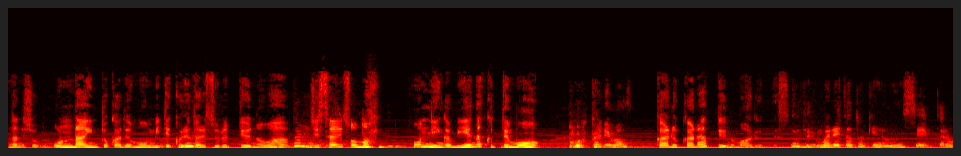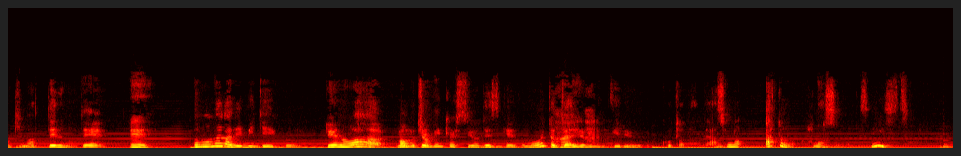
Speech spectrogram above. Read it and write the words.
なんでしょうオンラインとかでも見てくれたりするっていうのは、うん実際その 本人が見えなくてもわかります。分かるからっていうのもあるんですそうですね。生まれた時の運勢みたいなのも決まってるのでええその中で見ていくっていうのは、まあ、もちろん勉強必要ですけれども割と大丈夫できることなんで、その後の話なんですね実は。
